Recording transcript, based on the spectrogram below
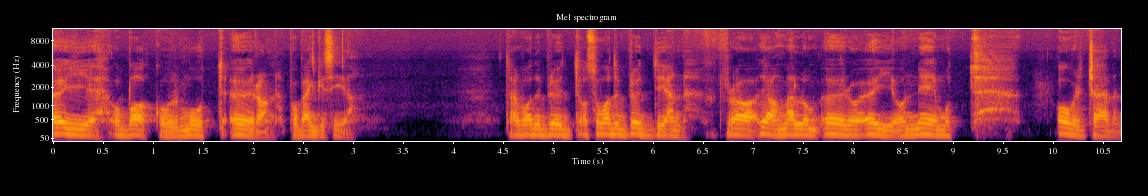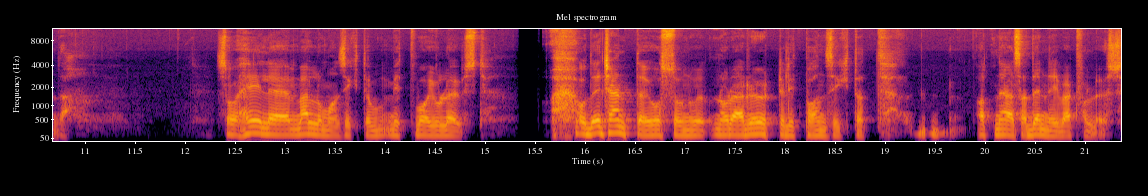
øyet og bakover mot ørene på begge sider. Der var det brudd, og så var det brudd igjen fra, ja, mellom øre og øye og ned mot overkjeven. da. Så hele mellomansiktet mitt var jo løst. Og det kjente jeg jo også når jeg rørte litt på ansiktet, at, at nesa den er i hvert fall løs.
